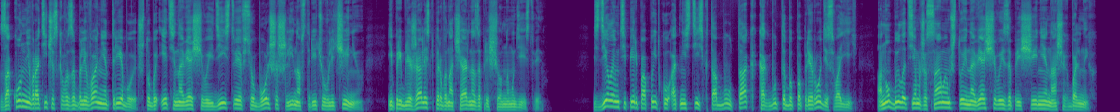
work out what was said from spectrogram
Закон невротического заболевания требует, чтобы эти навязчивые действия все больше шли навстречу влечению и приближались к первоначально запрещенному действию. Сделаем теперь попытку отнестись к табу так, как будто бы по природе своей оно было тем же самым, что и навязчивые запрещения наших больных.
